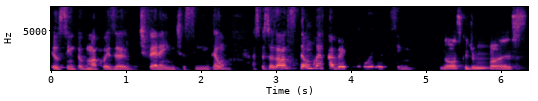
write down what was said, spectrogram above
eu sinto alguma coisa diferente, assim. Então, as pessoas elas estão com essa abertura, assim. Nossa, que demais.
